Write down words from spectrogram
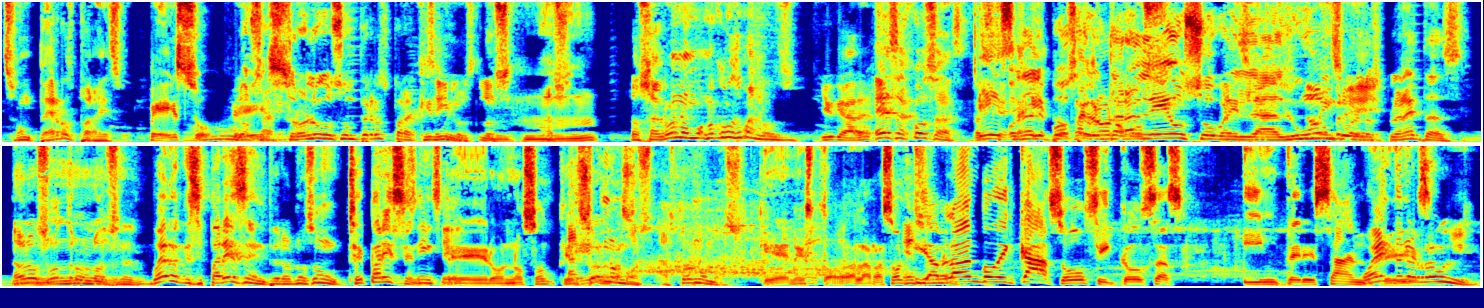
son perros para eso. Peso. Los peso. astrólogos son perros para qué, Sí, los, los, as- los agrónomos, ¿no? ¿Cómo se llaman los? You got it. Esas cosas. Esa- O sea, le puedo preguntar a. Leo sobre la luna No, y sobre los planetas. No los otros, los. Bueno, que se parecen, pero no son. Se parecen, Sí, sí. pero no son. Astrónomos, astrónomos. Tienes toda la razón. Eso Y es. hablando de casos y cosas interesantes. Cuéntanos, Raúl.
